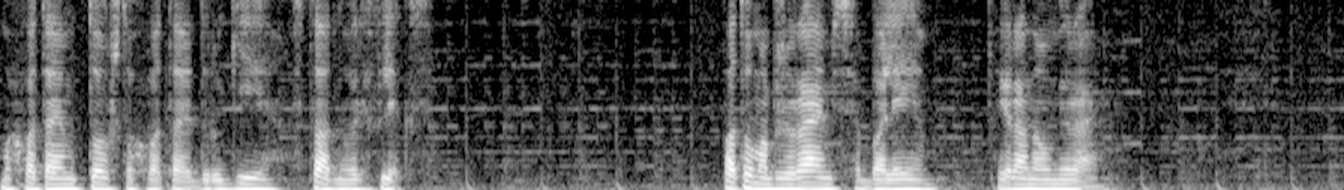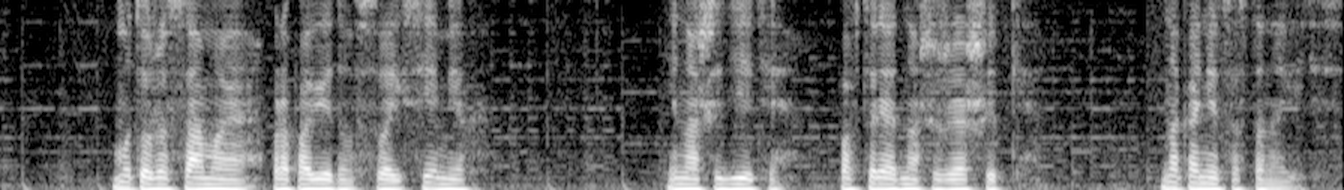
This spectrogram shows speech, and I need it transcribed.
Мы хватаем то, что хватает другие, стадный рефлекс. Потом обжираемся, болеем и рано умираем. Мы то же самое проповедуем в своих семьях, и наши дети повторяют наши же ошибки. Наконец остановитесь.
